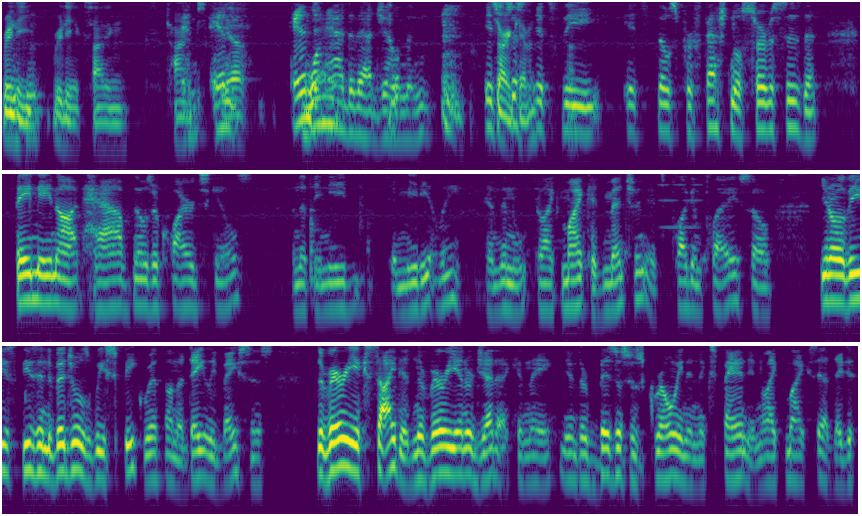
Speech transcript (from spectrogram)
Really, mm-hmm. really exciting times. And, and, yeah. and One, to add to that, gentlemen, it's sorry, just Kevin. it's the it's those professional services that they may not have those acquired skills and that they need immediately. And then, like Mike had mentioned, it's plug and play. So, you know, these these individuals we speak with on a daily basis, they're very excited and they're very energetic, and they you know, their business is growing and expanding. Like Mike said, they just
